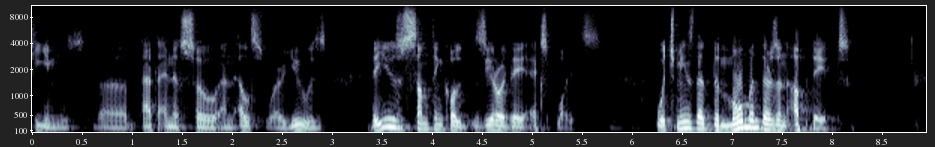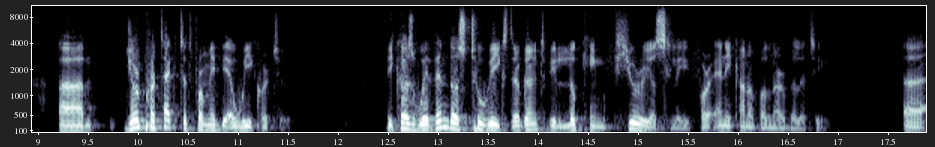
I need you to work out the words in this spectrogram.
teams uh, at NSO and elsewhere use, they use something called zero day exploits, mm-hmm. which means that the moment there's an update, um, you're protected for maybe a week or two. Because within those two weeks, they're going to be looking furiously for any kind of vulnerability uh,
